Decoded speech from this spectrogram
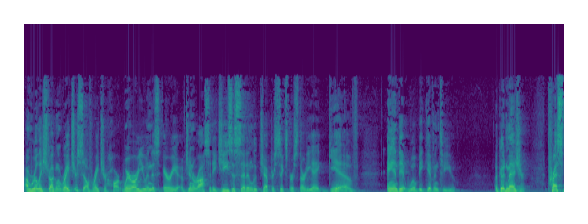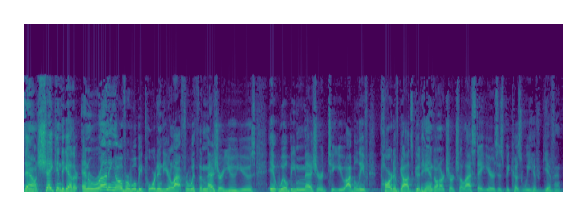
I'm really struggling. Rate yourself, rate your heart. Where are you in this area of generosity? Jesus said in Luke chapter 6, verse 38, Give, and it will be given to you. A good measure. pressed down, shaken together, and running over will be poured into your lap. For with the measure you use, it will be measured to you. I believe part of God's good hand on our church the last eight years is because we have given.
